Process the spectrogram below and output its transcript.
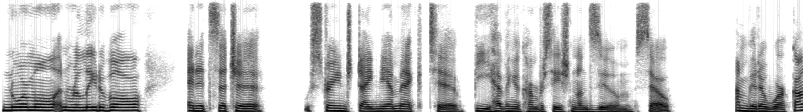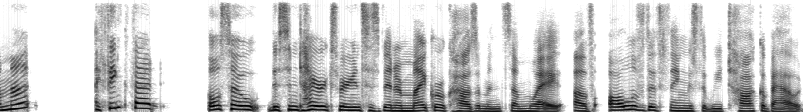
normal and relatable. And it's such a strange dynamic to be having a conversation on Zoom. So I'm going to work on that. I think that also, this entire experience has been a microcosm in some way of all of the things that we talk about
